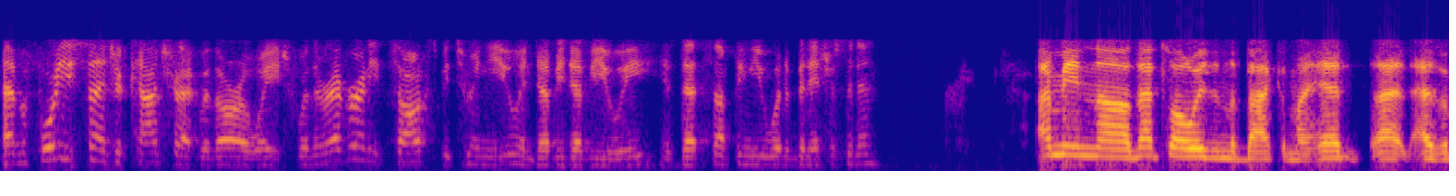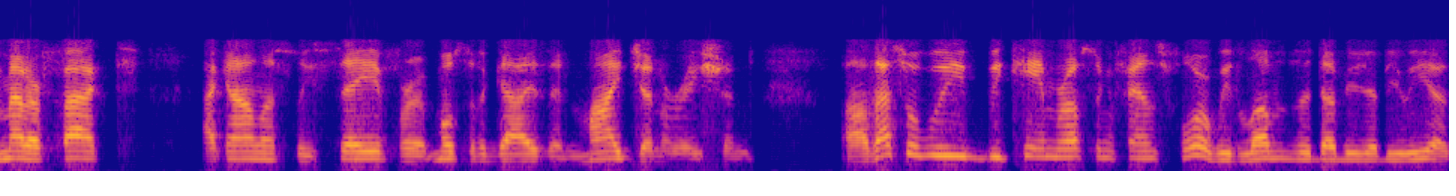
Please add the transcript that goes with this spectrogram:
Now, before you signed your contract with ROH, were there ever any talks between you and WWE? Is that something you would have been interested in? I mean, uh, that's always in the back of my head. As a matter of fact, I can honestly say for most of the guys in my generation, uh, that's what we became wrestling fans for. We loved the WWE, uh,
